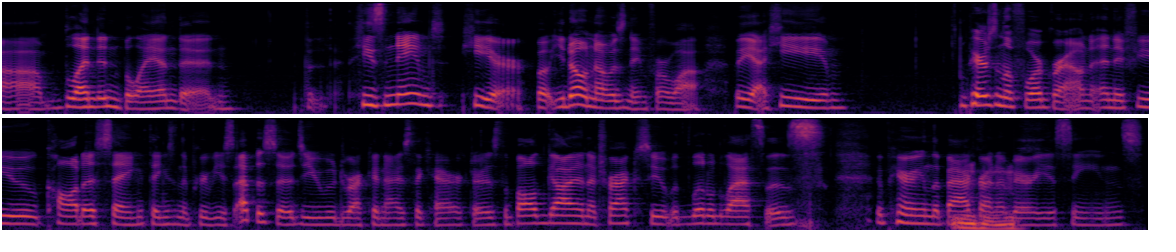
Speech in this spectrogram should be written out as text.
uh, Blendin Blandin, he's named here, but you don't know his name for a while. But yeah, he appears in the foreground, and if you caught us saying things in the previous episodes, you would recognize the character as the bald guy in a tracksuit with little glasses, appearing in the background of Mhm. various scenes.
